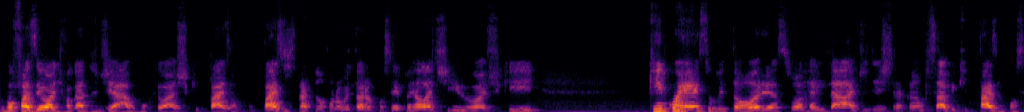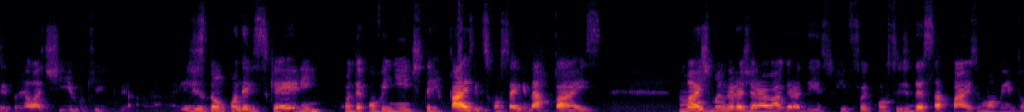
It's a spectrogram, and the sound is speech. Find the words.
vou fazer o advogado do diabo, porque eu acho que paz, paz extracampo no Vitória é um conceito relativo. Eu acho que quem conhece o Vitória, a sua realidade de extracampo, sabe que paz é um conceito relativo, que eles dão quando eles querem, quando é conveniente ter paz, eles conseguem dar paz. Mas, de maneira geral, eu agradeço que foi concedido essa paz um momento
